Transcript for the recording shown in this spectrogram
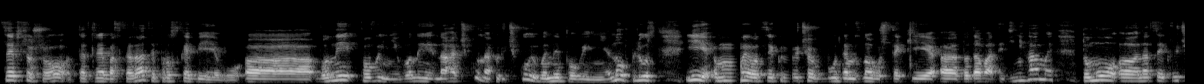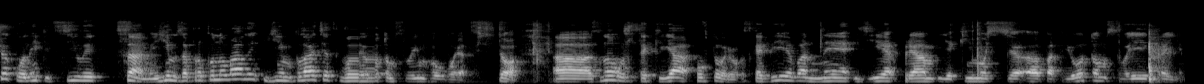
це все, що треба сказати про Скабєєву. А, вони повинні, вони на гачку, на крючку, і вони повинні. Ну плюс, і ми оцей крючок будемо знову ж таки е, додавати деньгами. Тому е, на цей крючок вони підсіли самі. Їм запропонували, їм платять, вони ротом своїм говорять. Все. А, знову ж таки, я повторю, Скабєєва не є прям якимось е, патріотом своєї країни.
